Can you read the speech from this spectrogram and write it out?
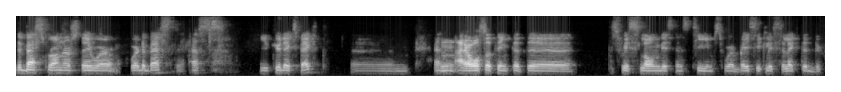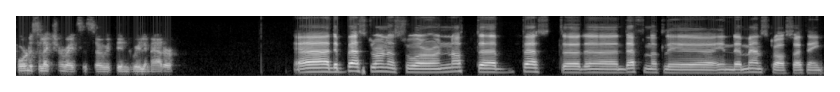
the best runners they were were the best as you could expect, um, and I also think that the Swiss long distance teams were basically selected before the selection races, so it didn't really matter. Uh, the best runners were not the best, uh, the, definitely uh, in the men's class. I think.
